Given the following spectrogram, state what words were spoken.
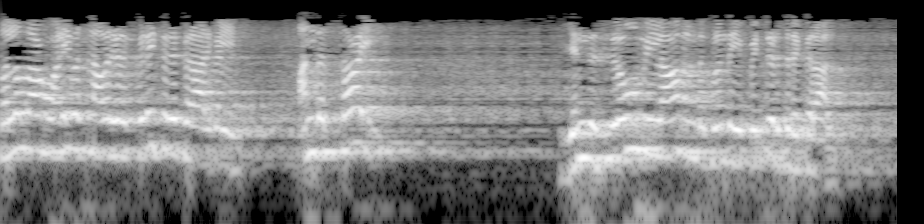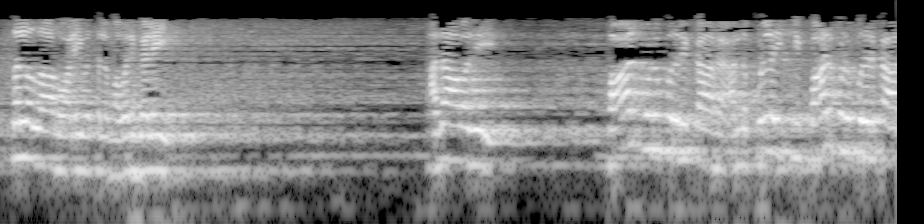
சொல்லலாம் அலைவசலம் அவர்கள் கிடைத்திருக்கிறார்கள். அந்த தாய் எந்த சிரமம் இல்லாமல் அந்த குழந்தையை பெற்றெடுத்திருக்கிறாள். சொல்லல்லாஹு அலைவசலம் அவர்களை அதாவது பால் கொடுப்பதற்காக அந்த பிள்ளைக்கு பால் கொடுப்பதற்காக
